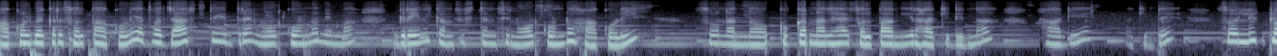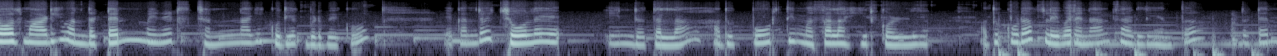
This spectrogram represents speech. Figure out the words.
ಹಾಕ್ಕೊಳ್ಬೇಕಾದ್ರೆ ಸ್ವಲ್ಪ ಹಾಕ್ಕೊಳ್ಳಿ ಅಥವಾ ಜಾಸ್ತಿ ಇದ್ದರೆ ನೋಡಿಕೊಂಡು ನಿಮ್ಮ ಗ್ರೇವಿ ಕನ್ಸಿಸ್ಟೆನ್ಸಿ ನೋಡಿಕೊಂಡು ಹಾಕ್ಕೊಳ್ಳಿ ಸೊ ನಾನು ಕುಕ್ಕರ್ನಲ್ಲಿ ಸ್ವಲ್ಪ ನೀರು ಹಾಕಿದ್ದನ್ನ ಹಾಗೆ ಹಾಕಿದ್ದೆ. ಸೊ ಲಿಡ್ ಕ್ಲೋಸ್ ಮಾಡಿ ಒಂದು ಟೆನ್ ಮಿನಿಟ್ಸ್ ಚೆನ್ನಾಗಿ ಕುದಿಯೋಕ್ಕೆ ಬಿಡಬೇಕು. ಯಾಕಂದರೆ ಚೋಲೆ ಏನಿರುತ್ತಲ್ಲ, ಅದು ಪೂರ್ತಿ ಮಸಾಲ ಹೀರ್ಕೊಳ್ಳಿ. ಅದು ಕೂಡ ಫ್ಲೇವರ್ ಎನ್ಹಾನ್ಸ್ ಆಗಲಿ ಅಂತ ಒಂದು ಟೆನ್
